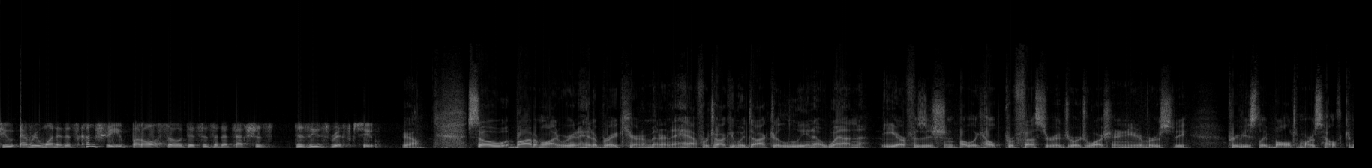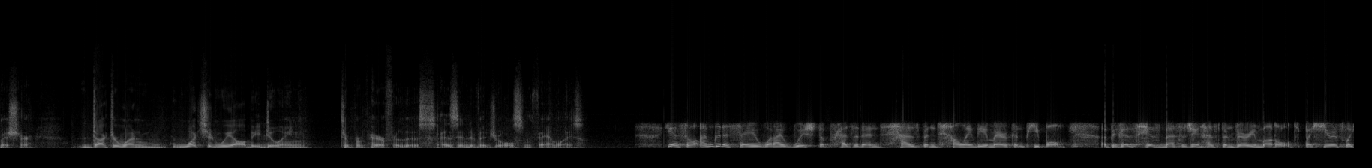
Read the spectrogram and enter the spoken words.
to everyone in this country, but also this is an infectious disease risk too. Yeah. So, bottom line, we're going to hit a break here in a minute and a half. We're talking with Dr. Leana Wen, ER physician, public health professor at George Washington University, previously Baltimore's health commissioner. Dr. Wen, what should we all be doing to prepare for this as individuals and families? Yeah, so I'm going to say what I wish the president has been telling the American people uh, because his messaging has been very muddled. But here's what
